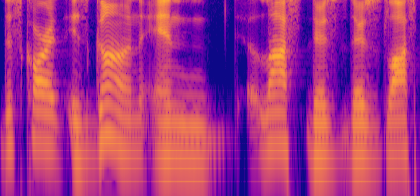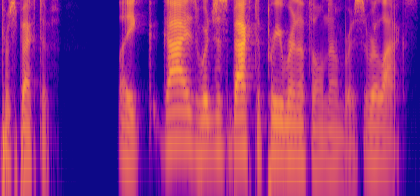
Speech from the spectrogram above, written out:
this card is gone and lost there's there's lost perspective. Like guys, we're just back to pre-Renathal numbers. Relax.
